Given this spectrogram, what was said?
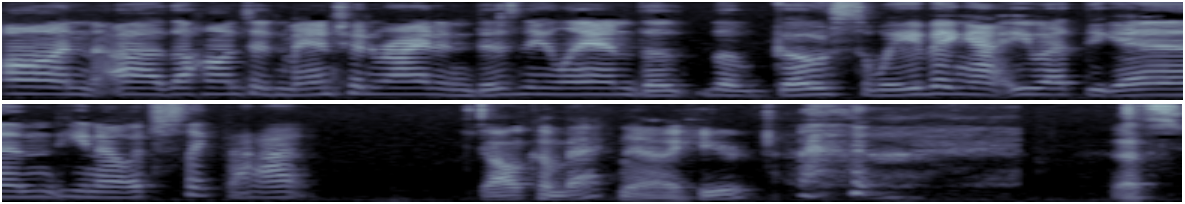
on uh, the haunted mansion ride in Disneyland, the the ghosts waving at you at the end, you know, it's just like that. y'all come back now, Here. that's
